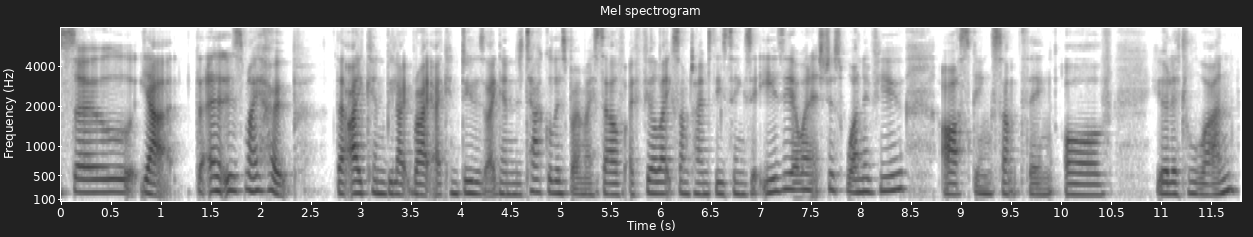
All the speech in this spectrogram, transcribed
so yeah that is my hope that I can be like, right, I can do this, I can tackle this by myself. I feel like sometimes these things are easier when it's just one of you asking something of your little one.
